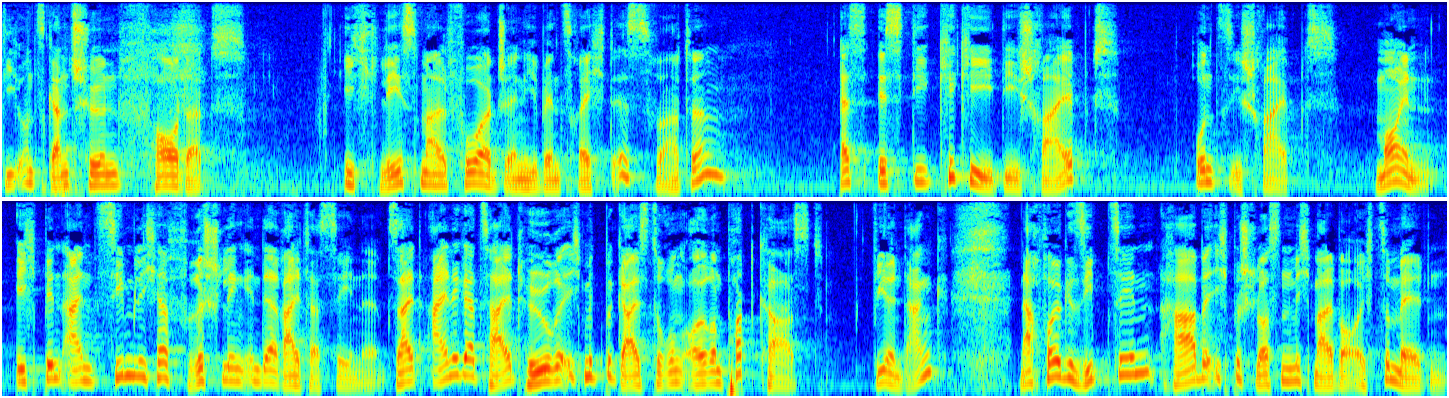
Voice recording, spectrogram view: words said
die uns ganz schön fordert. Ich lese mal vor, Jenny, wenn's recht ist. Warte. Es ist die Kiki, die schreibt. Und sie schreibt. Moin, ich bin ein ziemlicher Frischling in der Reiterszene. Seit einiger Zeit höre ich mit Begeisterung euren Podcast. Vielen Dank. Nach Folge 17 habe ich beschlossen, mich mal bei euch zu melden.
